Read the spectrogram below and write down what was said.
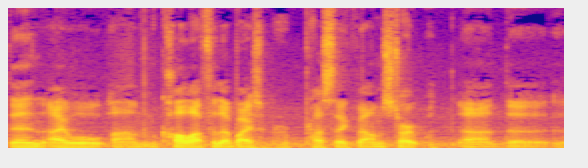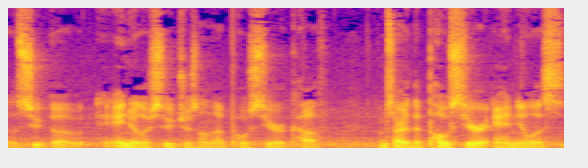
then I will um, call out for that bioprosthetic valve and start with uh, the su- uh, annular sutures on the posterior cuff. I'm sorry, the posterior annulus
